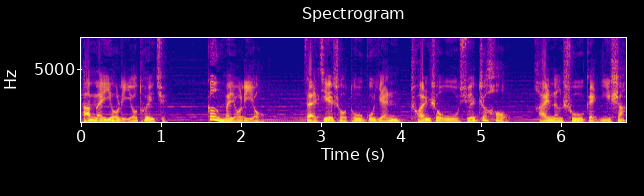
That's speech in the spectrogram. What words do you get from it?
他没有理由退去，更没有理由在接受独孤岩传授武学之后还能输给伊莎。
